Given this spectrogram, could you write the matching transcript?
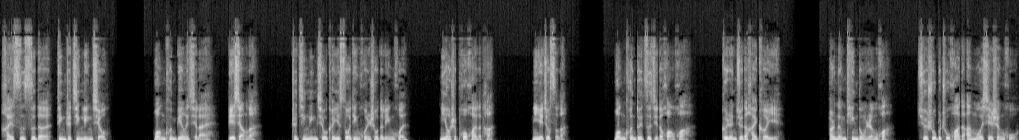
还死死的盯着精灵球。王坤编了起来：“别想了，这精灵球可以锁定魂兽的灵魂，你要是破坏了它，你也就死了。”王坤对自己的谎话，个人觉得还可以，而能听懂人话却说不出话的按摩邪神虎，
